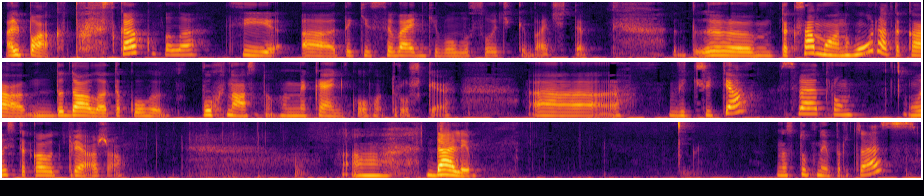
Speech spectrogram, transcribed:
Альпака повискакувала. Ці е, такі сивенькі волосочки, бачите? Е, так само ангора така додала такого пухнастого, м'якенького трошки е, відчуття светру. Ось така от пряжа. А, далі. Наступний процес.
